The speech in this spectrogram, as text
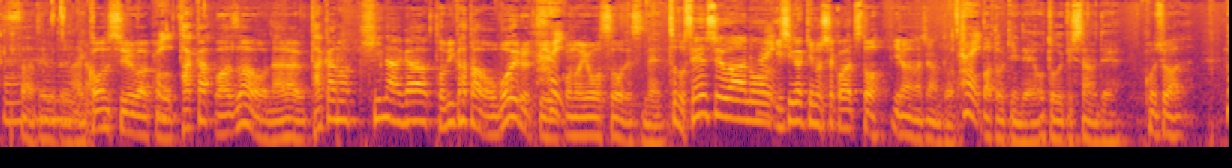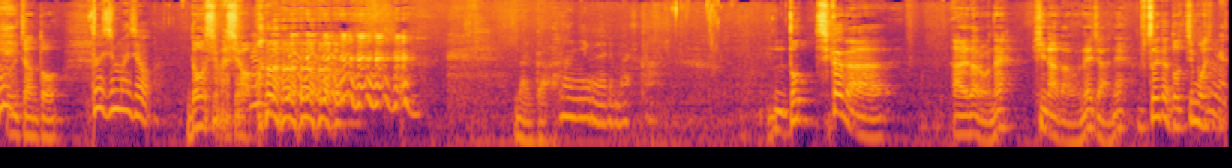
か。さあということでね今週はこのはい。鷹技を習う鷹のヒナが飛び方を覚えるってはい。いうこの様子をですねちょっと先週はあのはい。石垣の尺八とイラナちゃんとはい。バトルキンでお届けしたので今週はちゃんと。どうしましょどうしましょう。なんか。う何をやりますか？どっちかがあれだろうね。ヒナだろうねじゃあね。それからどっちもナ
